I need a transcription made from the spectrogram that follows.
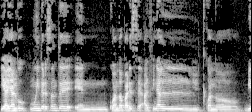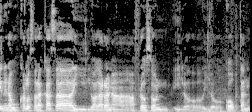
Y hay algo muy interesante en cuando aparece, al final, cuando vienen a buscarlos a la casa y lo agarran a, a Frozen y lo, y lo cooptan.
